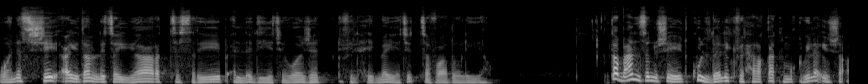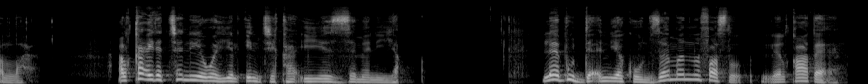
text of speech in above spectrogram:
ونفس الشيء أيضا لتيار التسريب الذي يتواجد في الحماية التفاضلية. طبعا سنشاهد كل ذلك في الحلقات المقبلة إن شاء الله. القاعدة الثانية وهي الانتقائية الزمنية. لابد أن يكون زمن الفصل للقاطع.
